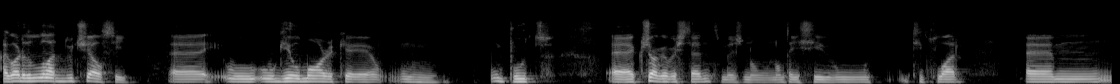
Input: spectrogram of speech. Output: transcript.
agora do lado do Chelsea, uh, o, o Gilmore, que é um, um puto uh, que joga bastante, mas não, não tem sido um titular. Um,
